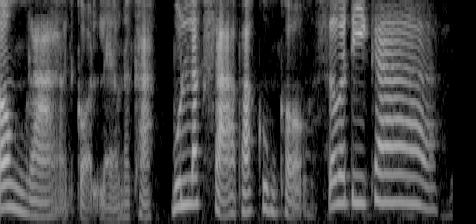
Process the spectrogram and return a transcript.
ต้องลาก่อนแล้วนะคะ บุญรักษาพระคุ้มครอง สวัสดีค่ะ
